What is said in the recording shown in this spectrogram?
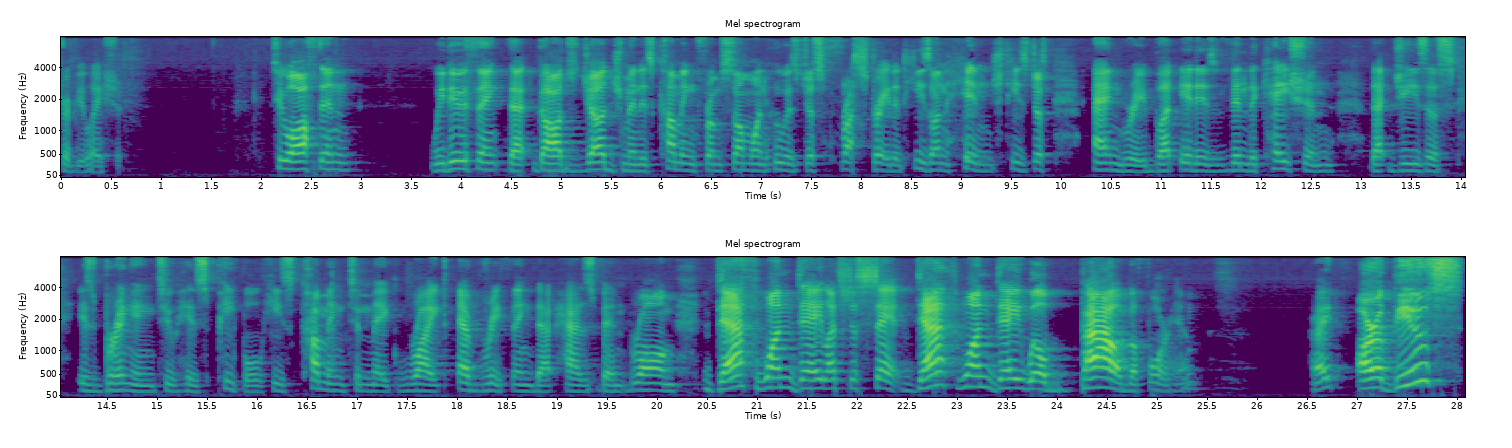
tribulation. Too often, we do think that God's judgment is coming from someone who is just frustrated, he's unhinged, he's just angry, but it is vindication that Jesus is bringing to his people. He's coming to make right everything that has been wrong. Death one day, let's just say it, death one day will bow before him. Right? Our abuse,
